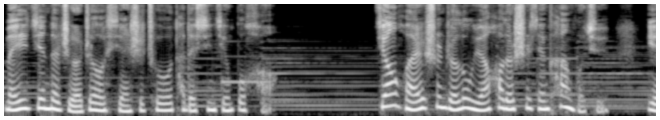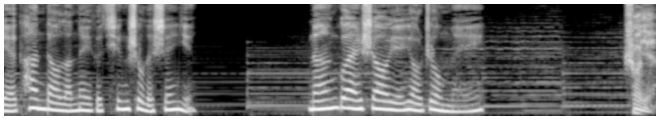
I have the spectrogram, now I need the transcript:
眉间的褶皱显示出他的心情不好。江淮顺着陆元浩的视线看过去，也看到了那个清瘦的身影。难怪少爷要皱眉。少爷，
